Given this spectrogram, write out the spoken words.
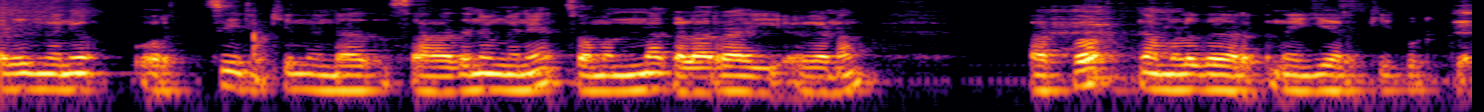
അതിങ്ങനെ ഉറച്ചിരിക്കുന്നുണ്ട്. ആ സാധനം ഇങ്ങനെ ചുമന്ന കളറായി വേണം അപ്പോൾ നമ്മളിത് നെയ്യ് ഇറക്കി കൊടുക്കുക.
